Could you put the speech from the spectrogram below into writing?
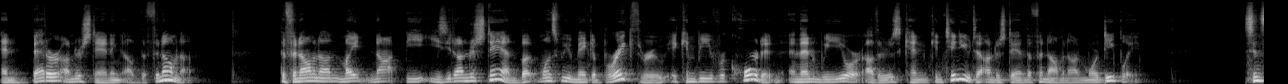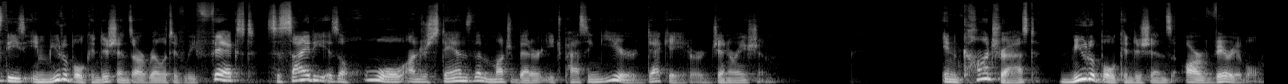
and better understanding of the phenomenon. The phenomenon might not be easy to understand, but once we make a breakthrough, it can be recorded, and then we or others can continue to understand the phenomenon more deeply. Since these immutable conditions are relatively fixed, society as a whole understands them much better each passing year, decade, or generation. In contrast, Mutable conditions are variable.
